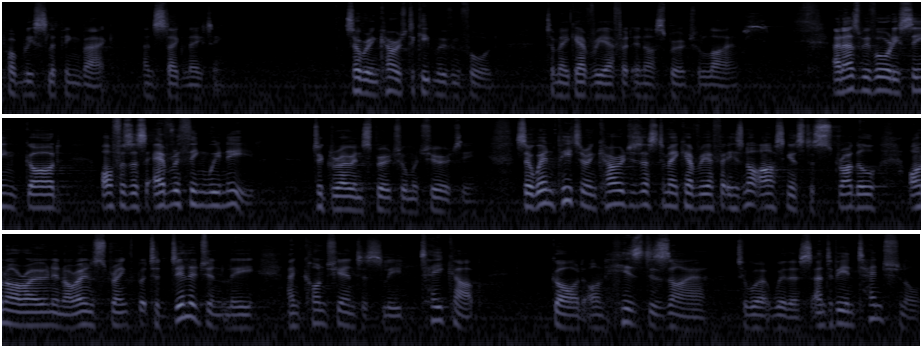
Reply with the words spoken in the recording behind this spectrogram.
probably slipping back and stagnating. So we're encouraged to keep moving forward, to make every effort in our spiritual lives. And as we've already seen, God offers us everything we need to grow in spiritual maturity. So when Peter encourages us to make every effort, he's not asking us to struggle on our own in our own strength, but to diligently and conscientiously take up God on his desire to work with us and to be intentional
